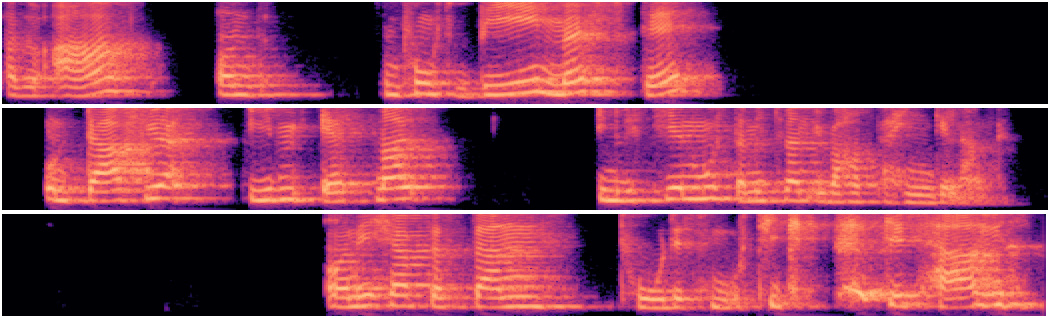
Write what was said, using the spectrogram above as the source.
also A, und zum Punkt B möchte und dafür eben erstmal investieren muss, damit man überhaupt dahin gelangt. Und ich habe das dann todesmutig getan.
